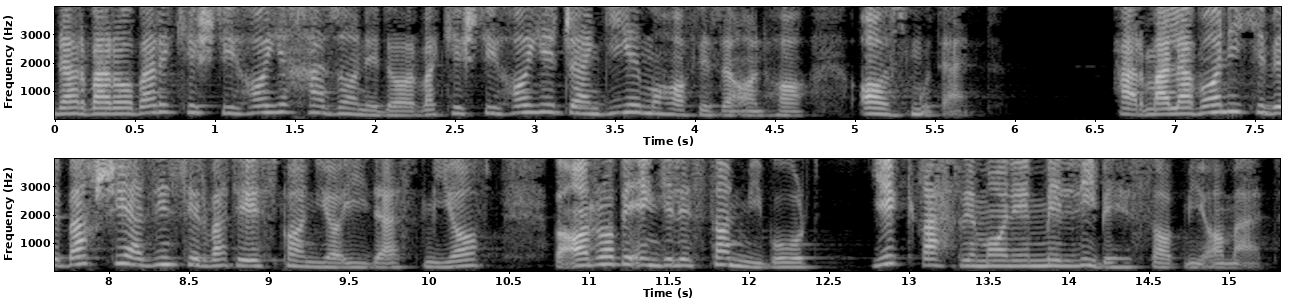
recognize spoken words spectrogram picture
در برابر کشتیهای خزانهدار و کشتیهای جنگی محافظ آنها آزمودند. هر ملوانی که به بخشی از این ثروت اسپانیایی دست میافت و آن را به انگلستان می‌برد یک قهرمان ملی به حساب می آمد.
